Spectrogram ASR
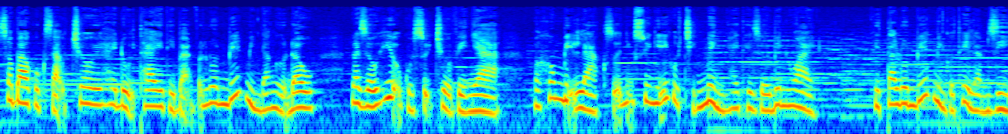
sau bao cuộc dạo chơi hay đổi thay thì bạn vẫn luôn biết mình đang ở đâu, là dấu hiệu của sự trở về nhà và không bị lạc giữa những suy nghĩ của chính mình hay thế giới bên ngoài. Vì ta luôn biết mình có thể làm gì.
